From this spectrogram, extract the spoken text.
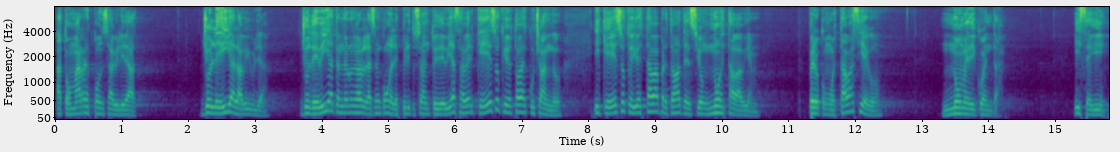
a tomar responsabilidad. Yo leía la Biblia. Yo debía tener una relación con el Espíritu Santo y debía saber que eso que yo estaba escuchando y que eso que yo estaba prestando atención no estaba bien. Pero como estaba ciego, no me di cuenta. Y seguí.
